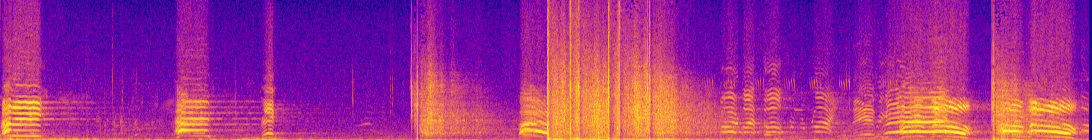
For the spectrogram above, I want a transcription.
Ready! Aim! Rick! Fire! Fire by fall from the right! Left, right! Fire will! Fire will!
